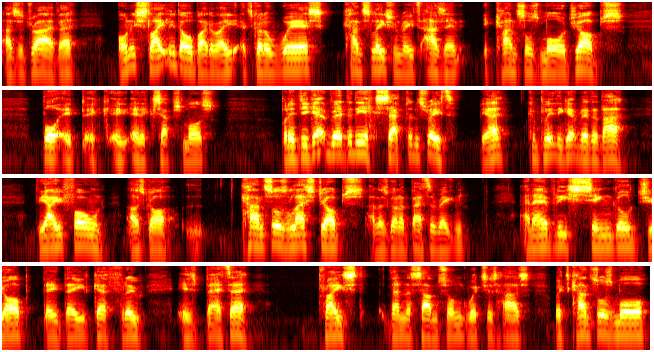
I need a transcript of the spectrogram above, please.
as a driver only slightly though, by the way. It's got a worse cancellation rate, as in it cancels more jobs, but it, it, it accepts more. But if you get rid of the acceptance rate, yeah, completely get rid of that, the iPhone has got cancels less jobs and has got a better rating. And every single job they, they get through is better priced than the Samsung, which is, has which cancels more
